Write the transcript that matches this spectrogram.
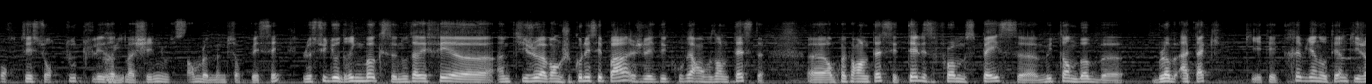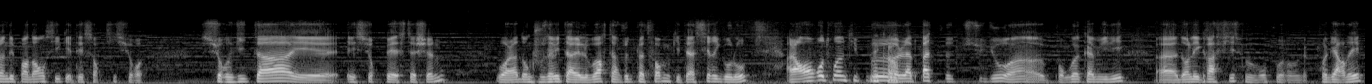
porté sur toutes les Oui. autres machines, il me semble, même sur PC. Le studio Drinkbox nous avait fait euh, un petit jeu avant que je connaissais pas. Je l'ai découvert en faisant le test, euh, en préparant le test. C'est Tales from Space euh, Mutant Bob Blob Attack, qui était très bien noté. Un petit jeu indépendant aussi qui était sorti sur, sur Vita et, et sur PlayStation. Voilà, donc je vous invite à aller le voir. C'était un jeu de plateforme qui était assez rigolo. Alors, on retrouve un petit peu D'accord. la patte du studio hein, pour Guacamole euh, dans les graphismes. Vous pouvez regarder.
